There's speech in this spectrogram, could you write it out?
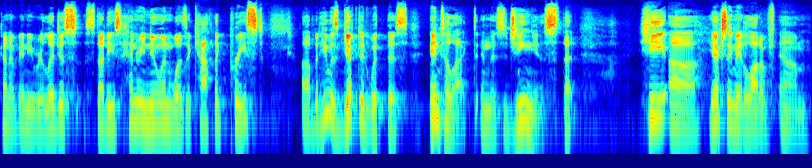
kind of any religious studies. Henry Nouwen was a Catholic priest, uh, but he was gifted with this intellect and this genius that he, uh, he actually made a lot of um,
